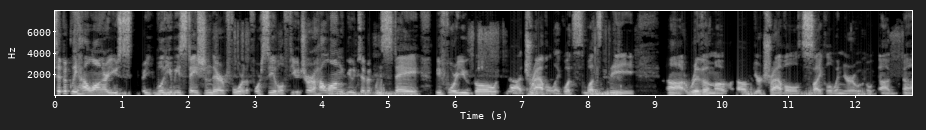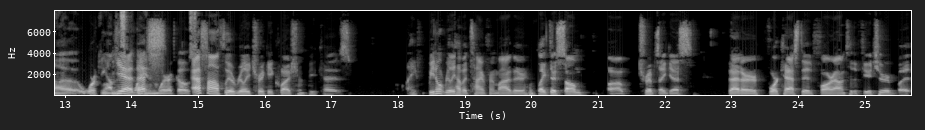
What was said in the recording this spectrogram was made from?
Typically, how long are you? Will you be stationed there for the foreseeable future? How long do you typically stay before you go uh, travel? Like, what's what's the uh, rhythm of, of your travel cycle when you're uh, uh, working on this Yeah, plane and where it goes? That's honestly a really tricky question because like we don't really have a time frame either. Like there's some uh, trips I guess that are forecasted far out into the future, but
